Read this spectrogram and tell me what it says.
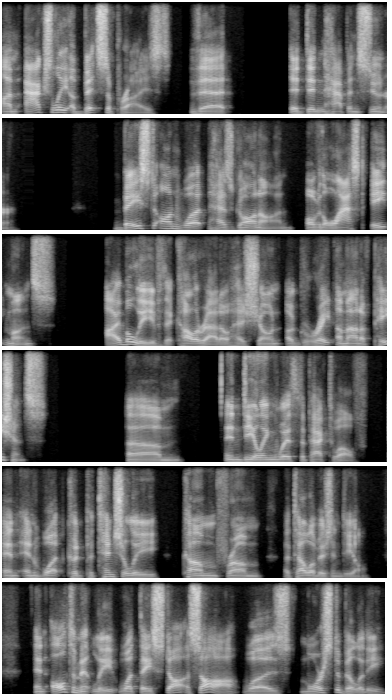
I'm actually a bit surprised that it didn't happen sooner. Based on what has gone on over the last eight months, I believe that Colorado has shown a great amount of patience um, in dealing with the Pac 12 and, and what could potentially come from a television deal. And ultimately, what they st- saw was more stability,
